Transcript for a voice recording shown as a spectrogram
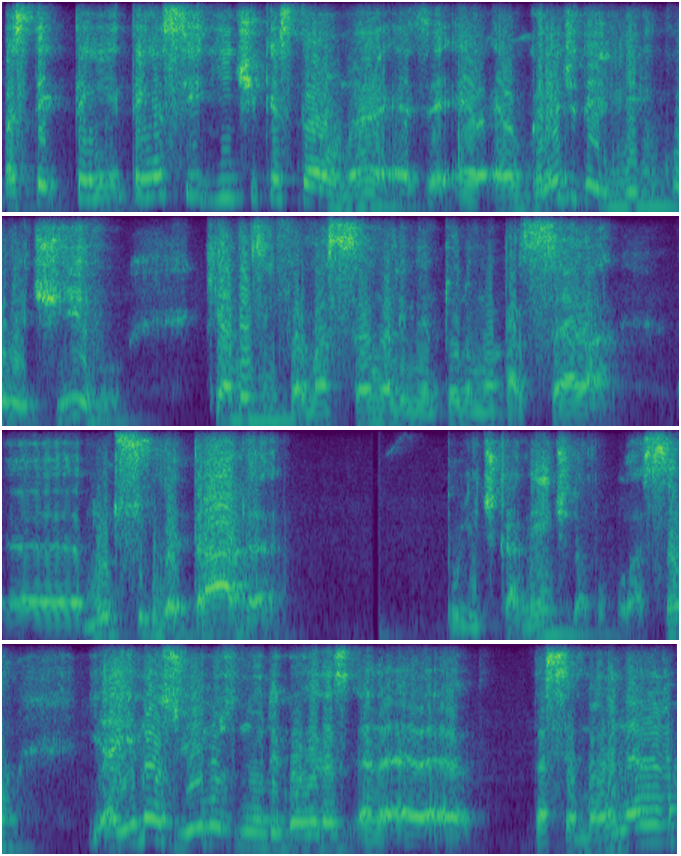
Mas tem, tem, tem a seguinte questão, né? É, é, é o grande delírio coletivo que a desinformação alimentou numa parcela uh, muito subletrada politicamente da população. E aí nós vimos no decorrer das, uh, da semana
